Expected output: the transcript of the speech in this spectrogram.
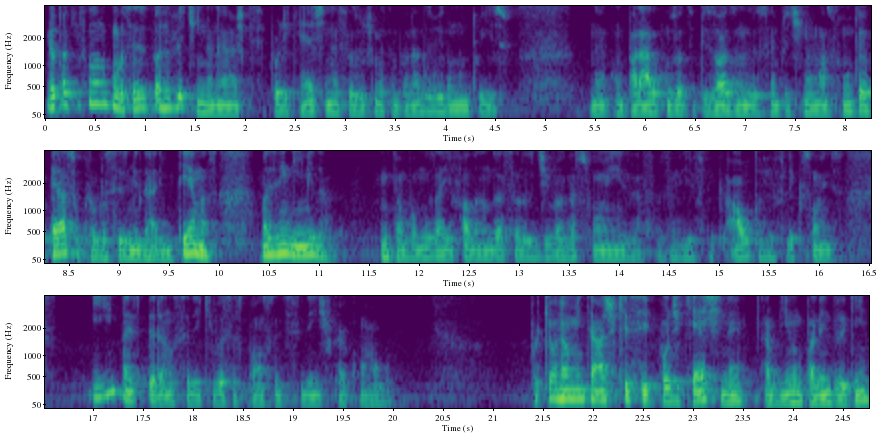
Eu tô aqui falando com vocês e tô refletindo, né? Acho que esse podcast nessas últimas temporadas virou muito isso, né? Comparado com os outros episódios onde eu sempre tinha um assunto, eu peço para vocês me darem temas, mas ninguém me dá. Então vamos aí falando essas divagações, essas autorreflexões e na esperança de que vocês possam se identificar com algo. Porque eu realmente acho que esse podcast, né, abrindo um parênteses aqui,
